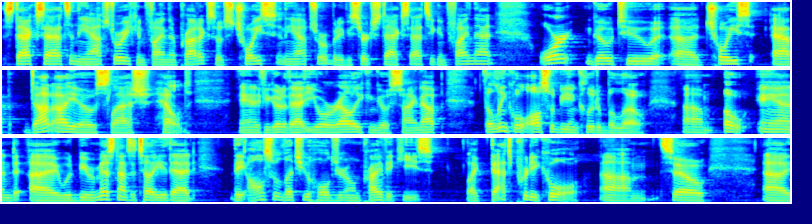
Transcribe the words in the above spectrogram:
Stack Sats in the App Store, you can find their product. So it's Choice in the App Store, but if you search Stack Sats, you can find that. Or go to uh, choiceapp.io slash held. And if you go to that URL, you can go sign up. The link will also be included below. Um, oh, and I would be remiss not to tell you that they also let you hold your own private keys. Like that's pretty cool. Um, so uh,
